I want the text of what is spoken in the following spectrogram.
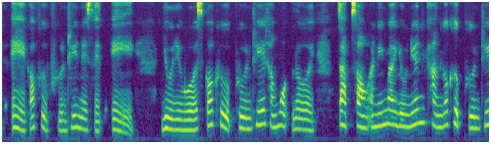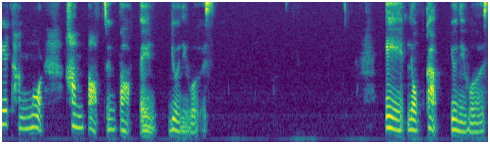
ต A ก็คือพื้นที่ในเซต A universe ก็คือพื้นที่ทั้งหมดเลย จับ 2 อันนี้มา union กันก็คือพื้นที่ทั้งหมดคำตอบจึงตอบเป็น universe A ลบกับ universe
